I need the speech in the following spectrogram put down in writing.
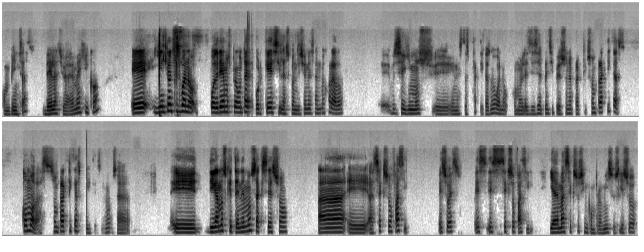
con pinzas, de la Ciudad de México. Eh, y entonces, bueno, podríamos preguntar por qué si las condiciones han mejorado, eh, seguimos eh, en estas prácticas, ¿no? Bueno, como les decía al principio, es una práctica, son prácticas cómodas, son prácticas, ¿no? O sea, eh, digamos que tenemos acceso a, eh, a, sexo fácil, eso es, es, es sexo fácil y además sexo sin compromisos, y eso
